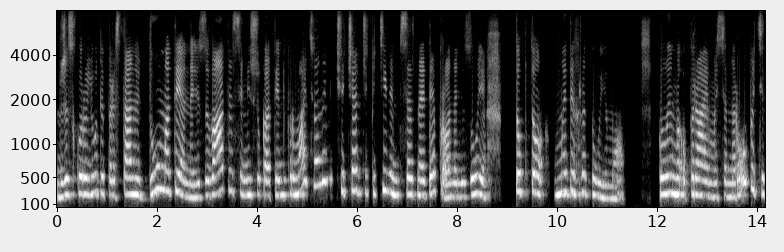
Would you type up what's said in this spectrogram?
вже скоро люди перестануть думати, аналізувати, самі шукати інформацію, а навіщо чат GPT він все знайде, проаналізує. Тобто ми деградуємо. Коли ми опираємося на роботів,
